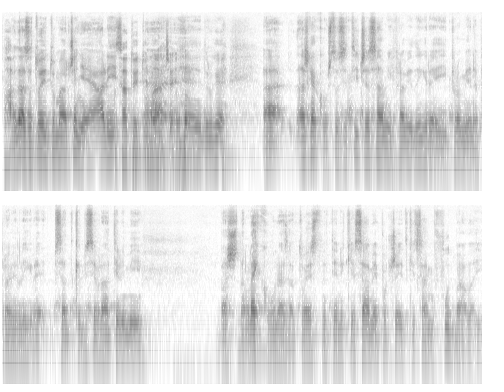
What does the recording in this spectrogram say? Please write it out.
Pa da, zato je i tumačenje, ali... Zato i tumačenje. E, Druge, a, znaš kako, što se tiče samih pravila igre i promjene pravila igre, sad kad bi se vratili mi baš daleko unazad, to jest na te neke same početke samog futbala i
